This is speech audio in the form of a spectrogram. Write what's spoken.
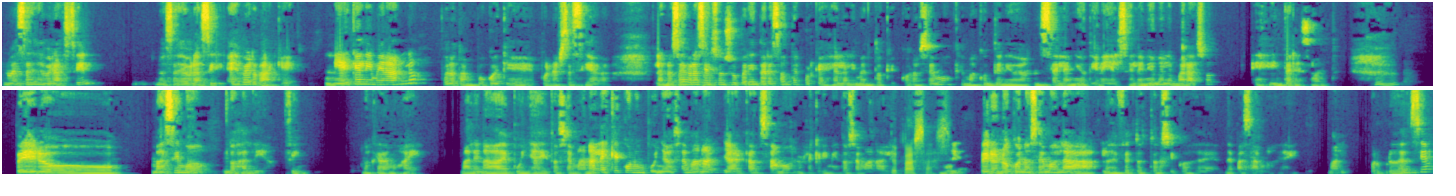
Nueces de Brasil, nueces de Brasil. Es verdad que ni hay que eliminarlas, pero tampoco hay que ponerse ciega. Las nueces de Brasil son súper interesantes porque es el alimento que conocemos que más contenido en selenio tiene y el selenio en el embarazo es interesante. pero máximo dos al día, fin, nos quedamos ahí, ¿vale? Nada de puñadito semanal. Es que con un puñado semanal ya alcanzamos los requerimientos ¿Qué semanales, pasas? ¿vale? Pero no conocemos la- los efectos tóxicos de, de pasarnos de ahí, ¿vale? Por prudencia,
